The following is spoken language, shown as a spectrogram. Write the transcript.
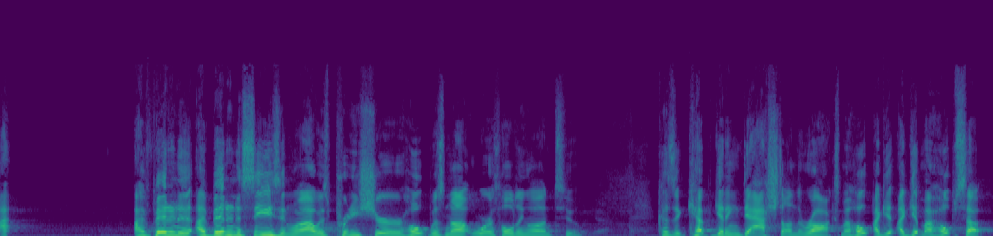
I, I've been, in a, I've been in a season where I was pretty sure hope was not worth holding on to because it kept getting dashed on the rocks. My hope, I get, I get my hopes up.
